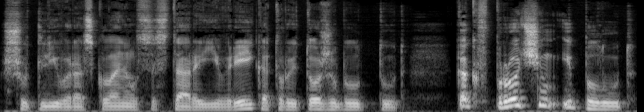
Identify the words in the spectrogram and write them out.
Шутливо раскланялся старый еврей, который тоже был тут, как, впрочем, и Плут.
